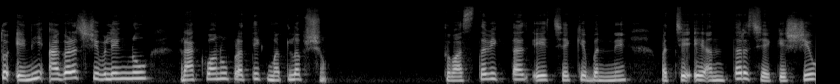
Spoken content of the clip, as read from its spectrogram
તો એની આગળ જ શિવલિંગનું રાખવાનું પ્રતીક મતલબ શું? તો વાસ્તવિકતા એ છે કે બંને વચ્ચે એ અંતર છે કે શિવ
